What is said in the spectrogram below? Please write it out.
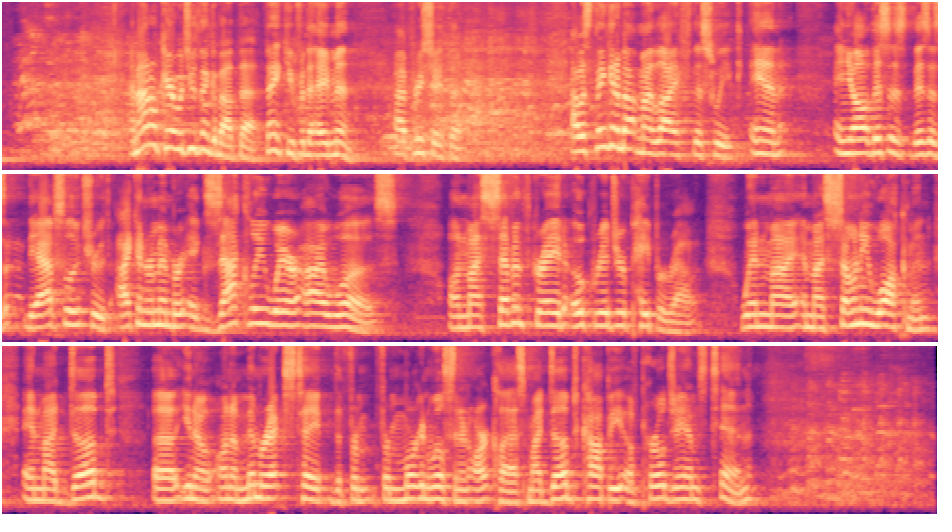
And I don't care what you think about that. Thank you for the amen. I appreciate that. I was thinking about my life this week, and, and y'all, this is, this is the absolute truth. I can remember exactly where I was on my seventh grade Oak Ridger paper route when my, and my Sony Walkman and my dubbed uh, you know, on a Memorex tape the, from, from Morgan Wilson in art class, my dubbed copy of Pearl Jam's 10.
